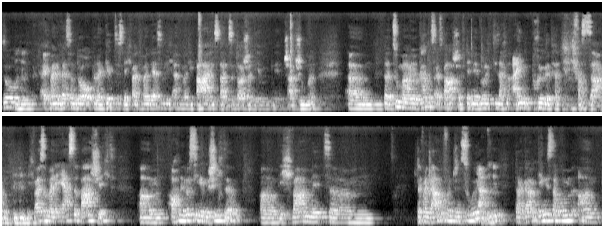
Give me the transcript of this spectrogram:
so, Mhm. ich meine, besseren Door-Opener gibt es nicht, weil ich meine, der ist wirklich einmal die Barinstanz in Deutschland neben, neben Charles Schumann. Ähm, dazu Mario Kappes als Barchef, der mir wirklich die Sachen eingeprügelt hat, würde ich fast sagen. Ich weiß noch, meine erste Barschicht, ähm, auch eine lustige Geschichte. Ähm, ich war mit ähm, Stefan Gabe von Jinsul. Ja. Da ga- ging es darum, ähm,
